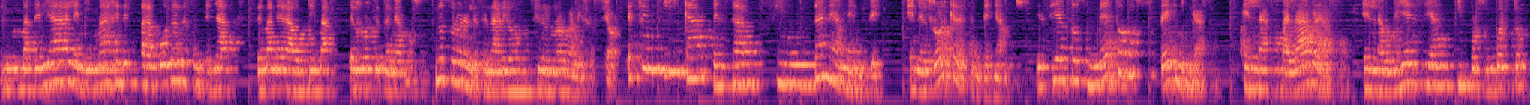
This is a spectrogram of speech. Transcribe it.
en material, en imágenes para poder desempeñar de manera óptima el rol que tenemos, no solo en el escenario, sino en una organización. Esto implica pensar simultáneamente en el rol que desempeñamos, en ciertos métodos, técnicas en las palabras, en la audiencia y por supuesto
